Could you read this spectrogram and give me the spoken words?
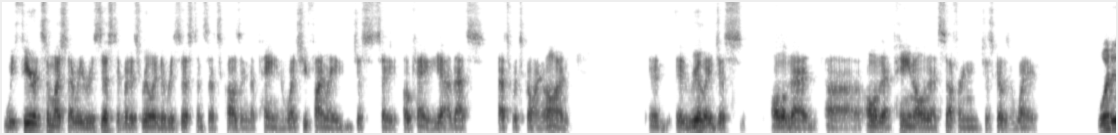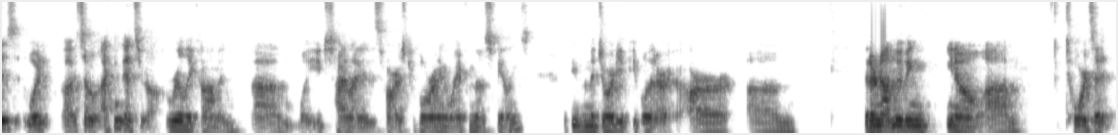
we fear it so much that we resist it but it's really the resistance that's causing the pain once you finally just say okay yeah that's that's what's going on it, it really just all of that uh, all of that pain all of that suffering just goes away what is what uh, so i think that's really common um, what you just highlighted as far as people running away from those feelings I think the majority of people that are are um, that are not moving, you know, um, towards it,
